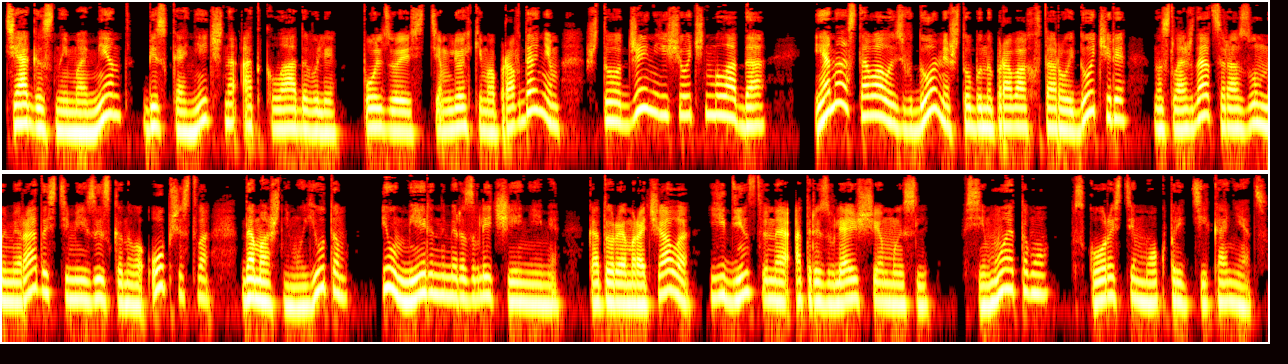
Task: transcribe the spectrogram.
Тягостный момент бесконечно откладывали, пользуясь тем легким оправданием, что Джейн еще очень молода, и она оставалась в доме, чтобы на правах второй дочери наслаждаться разумными радостями изысканного общества, домашним уютом и умеренными развлечениями, которые омрачала единственная отрезвляющая мысль Всему этому в скорости мог прийти конец.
